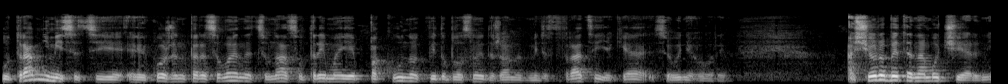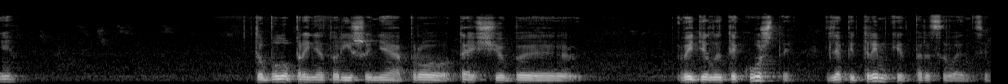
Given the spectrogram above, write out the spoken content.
У травні місяці е, кожен переселенець у нас отримає пакунок від обласної державної адміністрації, як я сьогодні говорив. А що робити нам у червні? То було прийнято рішення про те, щоб е, виділити кошти для підтримки переселенців.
